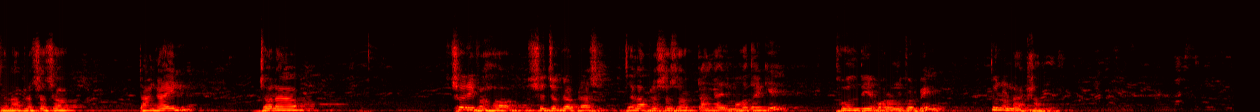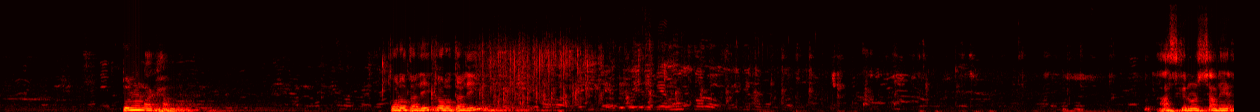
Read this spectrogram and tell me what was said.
জেলা প্রশাসক টাঙ্গাইল, জনাব শরীফা হক সুযোগ্য জেলা প্রশাসক টাঙ্গাইল মহোদয়কে ফুল দিয়ে বরণ করবে তুলনা খান। তুলনা খান। করতালি করতালি আজকের অনুষ্ঠানের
